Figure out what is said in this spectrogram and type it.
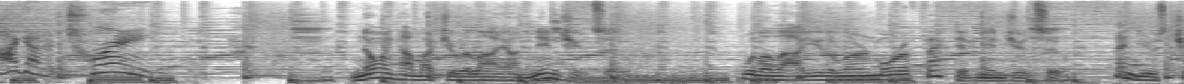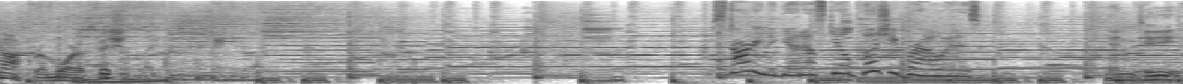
I gotta train. Knowing how much you rely on ninjutsu will allow you to learn more effective ninjutsu and use chakra more efficiently. I'm starting to get how skilled Bushy Brow is. Indeed.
